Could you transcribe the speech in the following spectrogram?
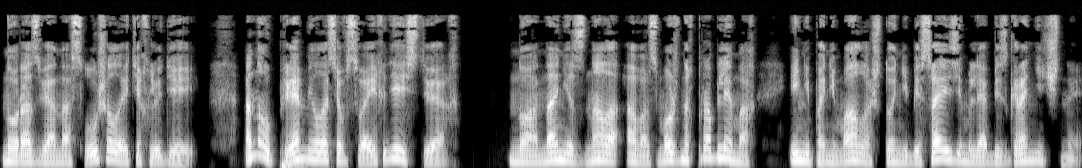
Но разве она слушала этих людей? Она упрямилась в своих действиях. Но она не знала о возможных проблемах и не понимала, что небеса и земля безграничны.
